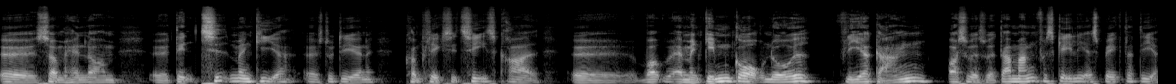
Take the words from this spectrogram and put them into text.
øh, som handler om øh, den tid, man giver øh, studerende, kompleksitetsgrad, øh, hvor, at man gennemgår noget flere gange osv. osv. Der er mange forskellige aspekter der,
